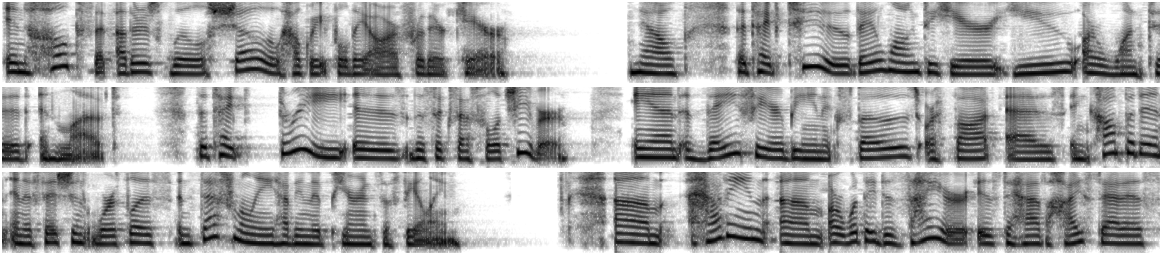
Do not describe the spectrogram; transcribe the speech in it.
in hopes that others will show how grateful they are for their care. Now, the type two, they long to hear you are wanted and loved. The type three is the successful achiever and they fear being exposed or thought as incompetent, inefficient, worthless, and definitely having the appearance of failing. Um, having, um, or what they desire is to have high status,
